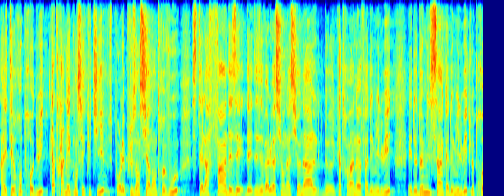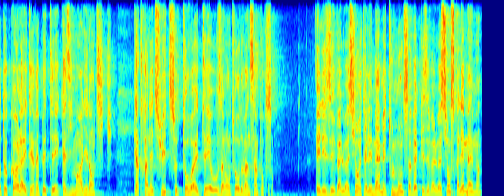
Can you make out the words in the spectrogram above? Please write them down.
a été reproduit quatre années consécutives. Pour les plus anciens d'entre vous, c'était la fin des, des, évaluations nationales de 89 à 2008. Et de 2005 à 2008, le protocole a été répété quasiment à l'identique quatre années de suite, ce taux a été aux alentours de 25%. Et les évaluations étaient les mêmes, et tout le monde savait que les évaluations seraient les mêmes. Hein.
